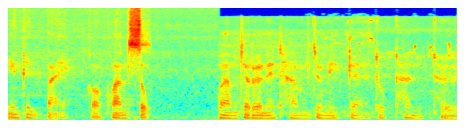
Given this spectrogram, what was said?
ยิ่งขึ้นไปก็ความสุข ความเจริญในธรรมจะมีแก่ทุกท่านเธอ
